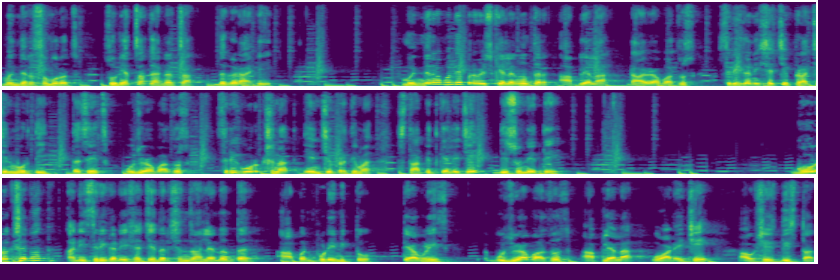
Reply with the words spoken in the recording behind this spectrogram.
मंदिरासमोरच सोन्याचा गाण्याचा दगड आहे. मंदिरामध्ये प्रवेश केल्यानंतर आपल्याला डाव्या बाजूस श्री गणेशाची प्राचीन मूर्ती तसेच उजव्या बाजूस श्री गोरक्षनाथ यांची प्रतिमा स्थापित केल्याचे दिसून येते. गोरक्षनाथ आणि श्री गणेशाचे दर्शन झाल्यानंतर आपण पुढे निघतो. त्यावेळेस उजव्या बाजूस आपल्याला वाड्याचे अवशेष दिसतात.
